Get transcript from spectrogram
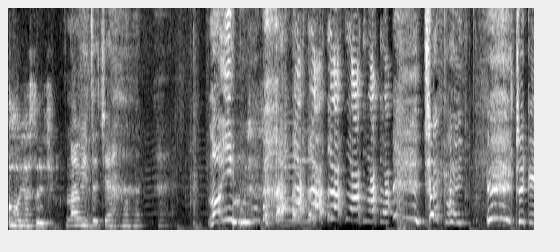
O, jesteś. No widzę cię. No i... czekaj,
